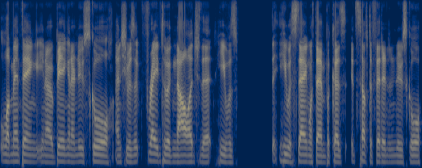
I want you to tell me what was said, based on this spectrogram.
lamenting you know being in a new school and she was afraid to acknowledge that he was he was staying with them because it's tough to fit in a new school.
